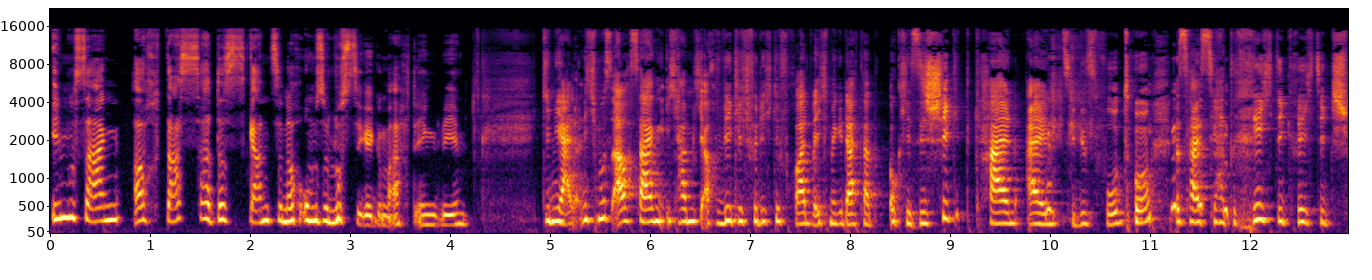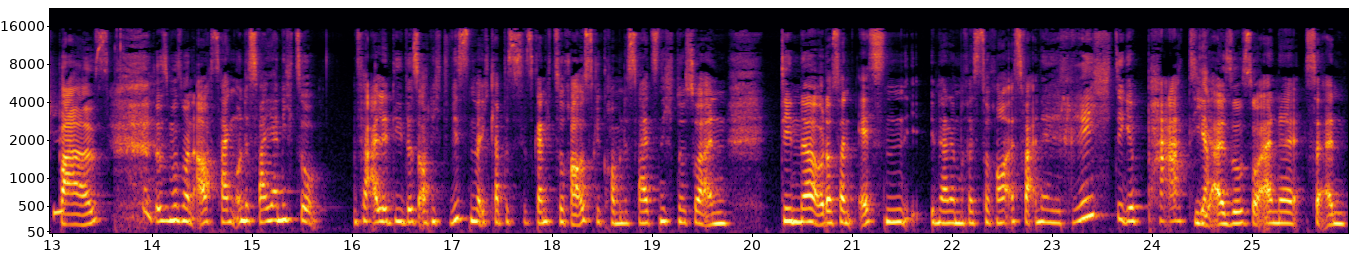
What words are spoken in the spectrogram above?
ich muss sagen, auch das hat das Ganze noch umso lustiger gemacht irgendwie. Genial. Und ich muss auch sagen, ich habe mich auch wirklich für dich gefreut, weil ich mir gedacht habe, okay, sie schickt kein einziges Foto. Das heißt, sie hat richtig, richtig Spaß. Das muss man auch sagen. Und es war ja nicht so, für alle, die das auch nicht wissen, weil ich glaube, das ist jetzt gar nicht so rausgekommen. Das war jetzt nicht nur so ein Dinner oder so ein Essen in einem Restaurant. Es war eine richtige Party. Ja. Also so eine, so ein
